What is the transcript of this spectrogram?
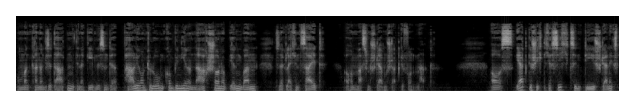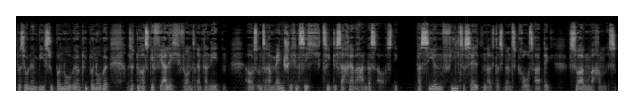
und man kann dann diese Daten mit den Ergebnissen der Paläontologen kombinieren und nachschauen, ob irgendwann zu der gleichen Zeit auch ein Massensterben stattgefunden hat. Aus erdgeschichtlicher Sicht sind die Sternexplosionen wie Supernovae und Hypernovae also durchaus gefährlich für unseren Planeten. Aus unserer menschlichen Sicht sieht die Sache aber anders aus. Die passieren viel zu selten, als dass wir uns großartig Sorgen machen müssen.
